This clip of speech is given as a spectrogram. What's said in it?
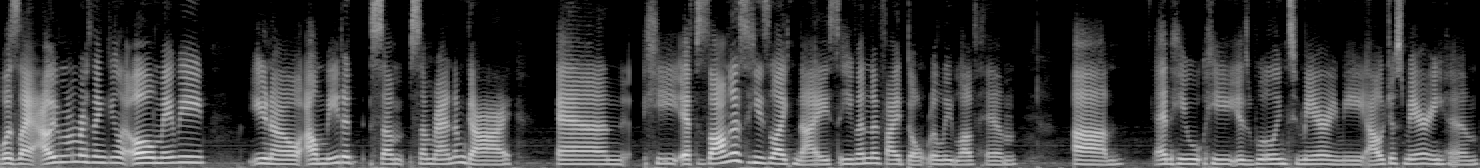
Was like, I remember thinking like, oh, maybe, you know, I'll meet a, some, some random guy and he, if, as long as he's like nice, even if I don't really love him, um, and he, he is willing to marry me, I'll just marry him.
